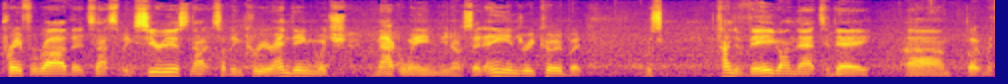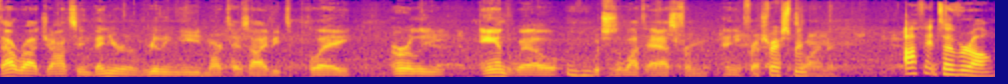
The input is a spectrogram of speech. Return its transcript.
pray for Rod that it's not something serious, not something career ending, which McElwain, you know, said any injury could, but was kind of vague on that today. Um, but without Rod Johnson, then you're going to really need Martez Ivey to play early and well, which is a lot to ask from any freshman, Freshman. lineman. Offense overall,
